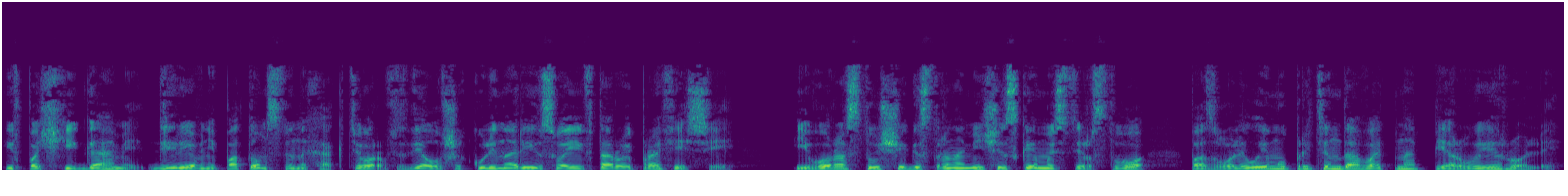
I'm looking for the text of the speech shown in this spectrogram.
и в Пачхигаме, деревне потомственных актеров, сделавших кулинарию своей второй профессией, его растущее гастрономическое мастерство позволило ему претендовать на первые роли.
